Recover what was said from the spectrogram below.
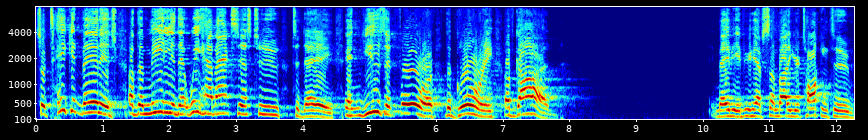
So take advantage of the media that we have access to today and use it for the glory of God. Maybe if you have somebody you're talking to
